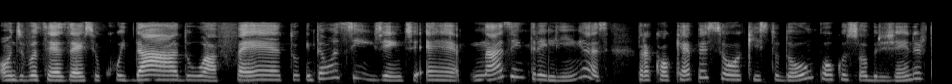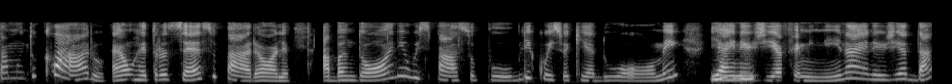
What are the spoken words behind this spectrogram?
onde você exerce o cuidado, o afeto. Então, assim, gente, é, nas entrelinhas, para qualquer qualquer pessoa que estudou um pouco sobre gênero está muito claro. É um retrocesso para, olha, abandone o espaço público, isso aqui é do homem, e uhum. a energia feminina é a energia da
